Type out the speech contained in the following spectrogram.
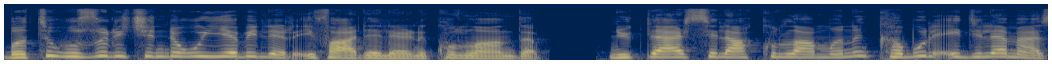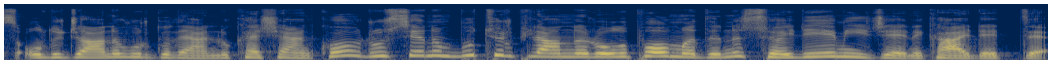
Batı huzur içinde uyuyabilir ifadelerini kullandı. Nükleer silah kullanmanın kabul edilemez olacağını vurgulayan Lukashenko, Rusya'nın bu tür planları olup olmadığını söyleyemeyeceğini kaydetti.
